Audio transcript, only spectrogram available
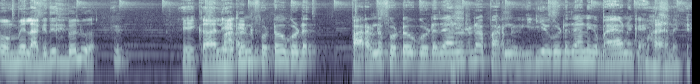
ඔොම ලඟදිත් බලුව. ඒ කාලයටන් ෆොටෝ ගොඩ පරණ ෆොටෝ ගොඩදානට පරණ වීඩියෝ ගොඩදානක භයනක භයනක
